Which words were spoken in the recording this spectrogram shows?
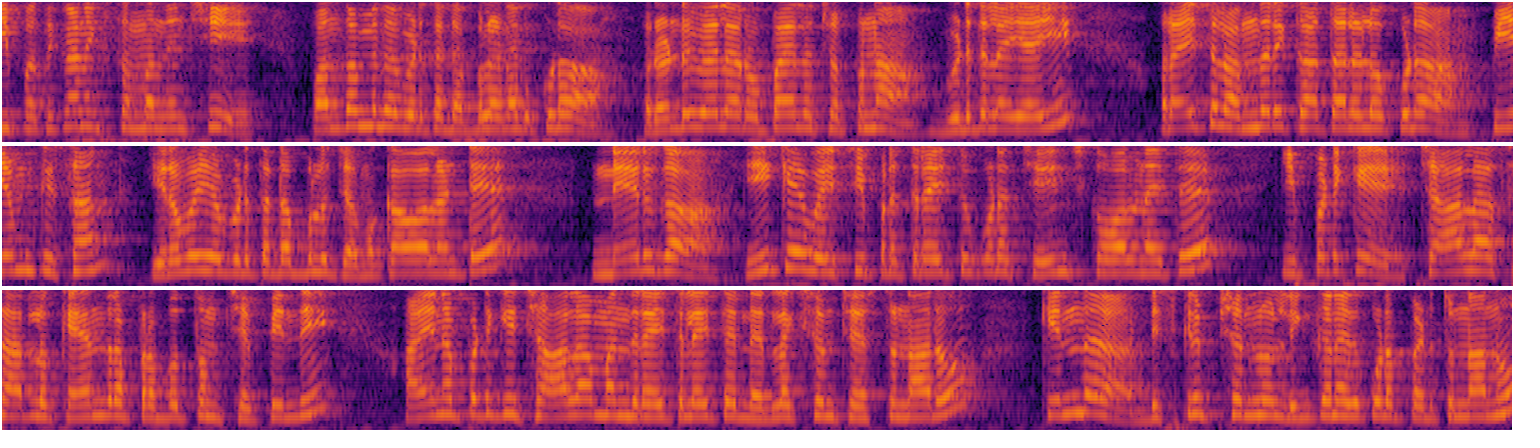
ఈ పథకానికి సంబంధించి పంతొమ్మిదో విడత డబ్బులు అనేది కూడా రెండు వేల రూపాయల చొప్పున విడుదలయ్యాయి. రైతులందరి ఖాతాలలో కూడా పిఎం కిసాన్ ఇరవై విడత డబ్బులు జమ కావాలంటే నేరుగా ఈకేవైసీ ప్రతి రైతు కూడా చేయించుకోవాలని అయితే ఇప్పటికే చాలాసార్లు కేంద్ర ప్రభుత్వం చెప్పింది. అయినప్పటికీ చాలామంది రైతులైతే నిర్లక్ష్యం చేస్తున్నారు. కింద డిస్క్రిప్షన్లో లింక్ అనేది కూడా పెడుతున్నాను.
